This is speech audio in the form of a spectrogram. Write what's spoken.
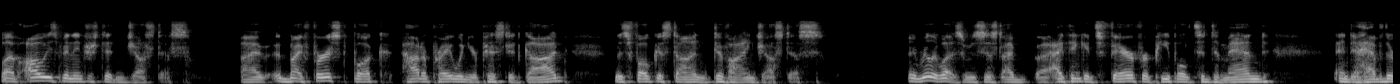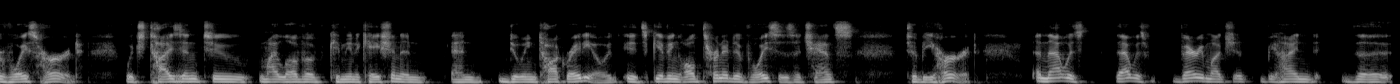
Well, I've always been interested in justice. I, my first book, How to Pray When You're Pissed at God, was focused on divine justice. It really was. It was just I. I think it's fair for people to demand and to have their voice heard which ties into my love of communication and and doing talk radio. it's giving alternative voices a chance to be heard, and that was that was very much behind the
